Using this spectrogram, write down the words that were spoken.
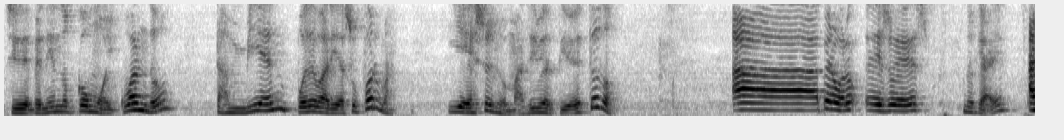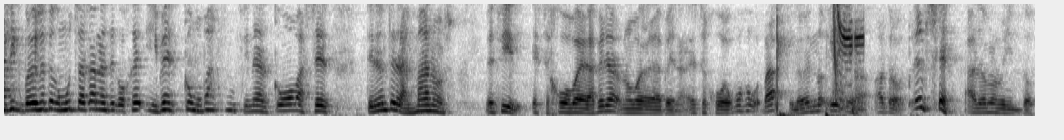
sino dependiendo cómo y cuándo, también puede variar su forma. Y eso es lo más divertido de todo. Ah, pero bueno, eso es lo que hay. Así que por eso tengo muchas ganas de coger y ver cómo va a funcionar, cómo va a ser, tener entre las manos. Decir, este juego vale la pena o no vale la pena. Este juego cojo, va y lo vendo y bueno, a todo, a.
